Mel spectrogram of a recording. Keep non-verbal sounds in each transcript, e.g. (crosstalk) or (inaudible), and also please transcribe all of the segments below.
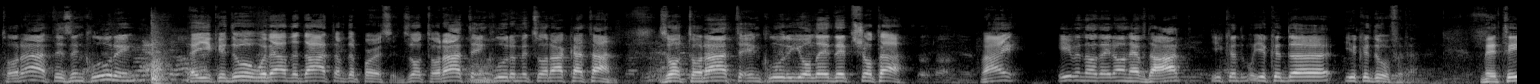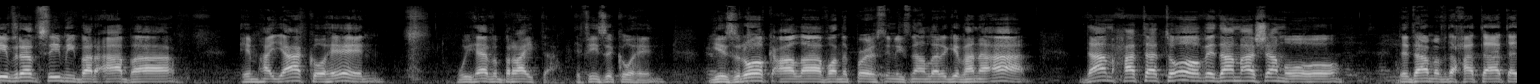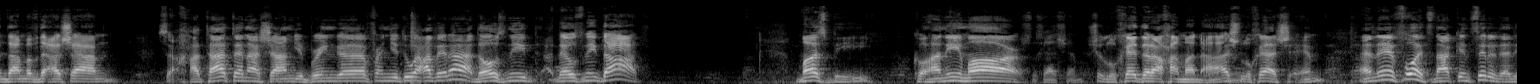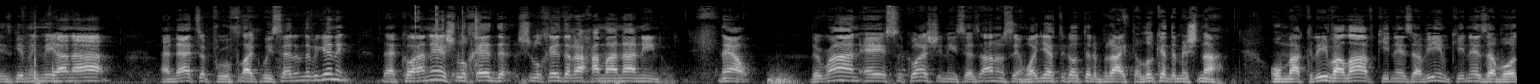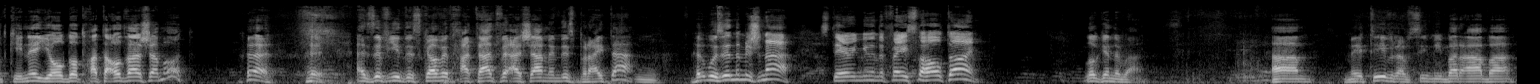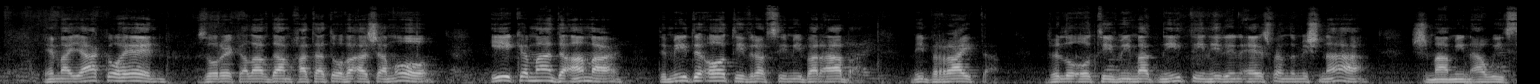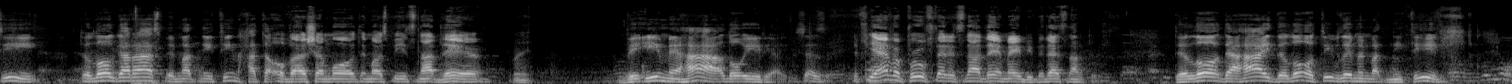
Torat is including that you could do it without the dot of the person. Zotorat to include a mitzorah katan. Zotorat to include yoledet shota. Right? Even though they don't have dot, you could you could uh, you could do it for them. Metiv Rav Simi bar Abba im kohen. We have a braita. If he's a kohen, yizrok alav on the person, he's not allowed to give hana'ah. Dam hatato vedam ashamo. The dam of the hatat and dam of the asham. So hatat and asham, you bring uh, from you do avera. Those need those need that. Must be kohanim are shluchei derahamana, shluchei Hashem, and therefore it's not considered that he's giving me hana, and that's a proof, like we said in the beginning, that kohaneh shluchei de- shluchei derahamana ninu. Now, the Ran asks the question. He says, "I don't understand why you have to go to the Braita. Look at the Mishnah. Umakriv alav kine zavim kine zavot kine yoldot hataot v'ashamot." (laughs) As if you discovered hatat ve'asham in this Braita. Mm. It was in the Mishnah, staring you in the face the whole time. Look in the Ran. Um, metiv Rav Simi Bar Abba, Emaya Kohen, Zorek Alav Dam Hatato Va'ashamo, Ikama Da'amar, Amar, דאמר, דמי דאותיב רב סימי בר אבא, מברייתא, ולא אותיב ממתניתין, he didn't ask from the Mishnah, שמע מן we see, דלא גרס במתניתין חטאו ואשמות, it must be it's not there. Right. Ve'i meha lo iria. He says, if you have a proof that it's not there, maybe, but that's not a proof. The law, the high, the law otiv le matnitin,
